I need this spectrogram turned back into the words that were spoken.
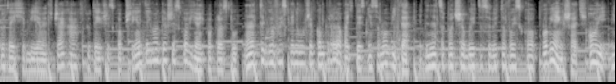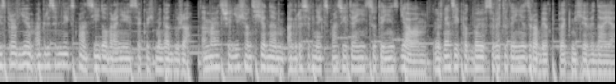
Tutaj się bijemy w Czechach, tutaj wszystko przyjęte i mogę wszystko wziąć po prostu. Nawet tego wojska nie muszę kontrolować, to jest niesamowite. Jedyne co potrzebuję to sobie to wojsko powiększać. Oj, nie sprawdziłem agresywnej ekspansji, dobra, nie jest jakoś mega duża. A mając 67 agresywnej ekspansji to ja nic tutaj nie zdziałam. Już więcej podbojów sobie tutaj nie zrobię, tak mi się wydaje.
